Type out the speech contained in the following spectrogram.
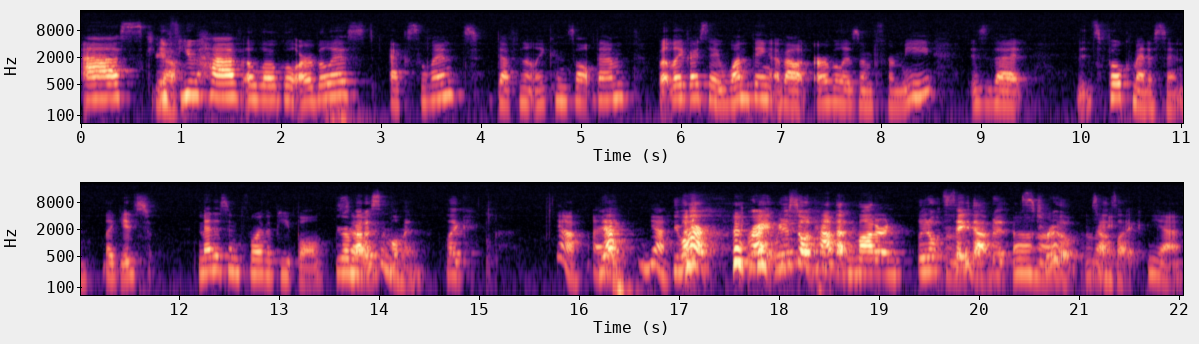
ask Yeah. if you have a local herbalist excellent definitely consult them but like i say one thing about herbalism for me is that it's folk medicine like it's medicine for the people You're So- a medicine woman. Like, yeah I, Yeah. yeah you are. right. We just don't have that modern, we don't say that, but it's Uh-huh, true, it sounds like. Yeah.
